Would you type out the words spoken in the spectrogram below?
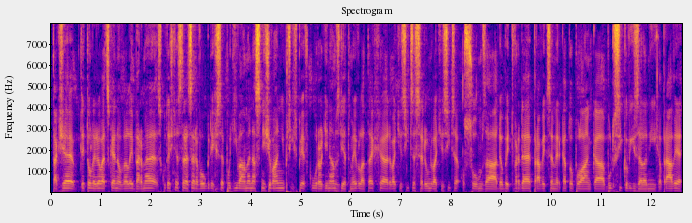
Takže tyto lidovecké novely berme skutečně s rezervou, když se podíváme na snižování příspěvků rodinám s dětmi v letech 2007-2008 za doby tvrdé pravice Mirka Topolánka, Bursíkových zelených a právě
